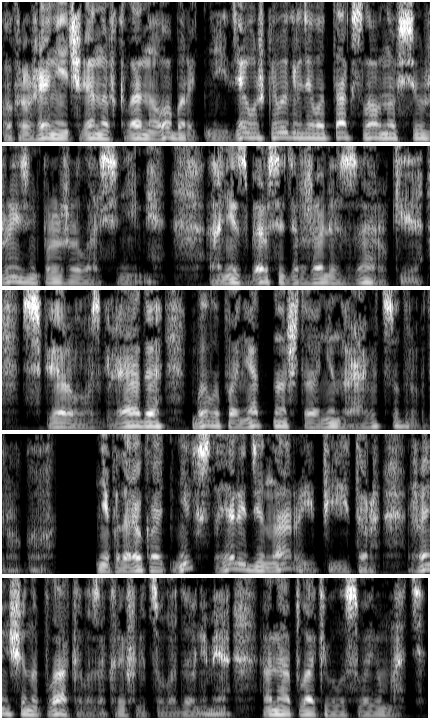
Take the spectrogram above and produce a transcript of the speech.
В окружении членов клана оборотней девушка выглядела так, словно всю жизнь прожила с ними. Они с Берси держались за руки. С первого взгляда было понятно, что они нравятся друг другу. Неподалеку от них стояли Динар и Питер. Женщина плакала, закрыв лицо ладонями. Она оплакивала свою мать.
